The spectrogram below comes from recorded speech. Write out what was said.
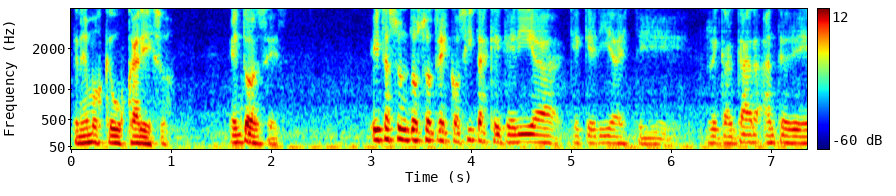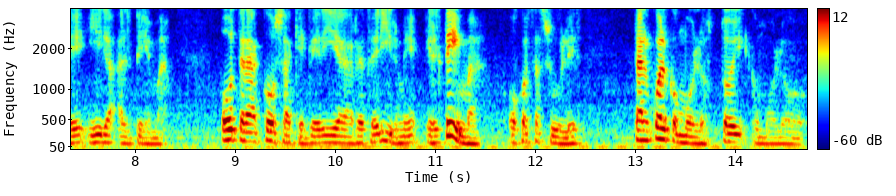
Tenemos que buscar eso. Entonces, estas son dos o tres cositas que quería, que quería este, recalcar antes de ir al tema. Otra cosa que quería referirme, el tema, ojos azules, tal cual como lo estoy, como lo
